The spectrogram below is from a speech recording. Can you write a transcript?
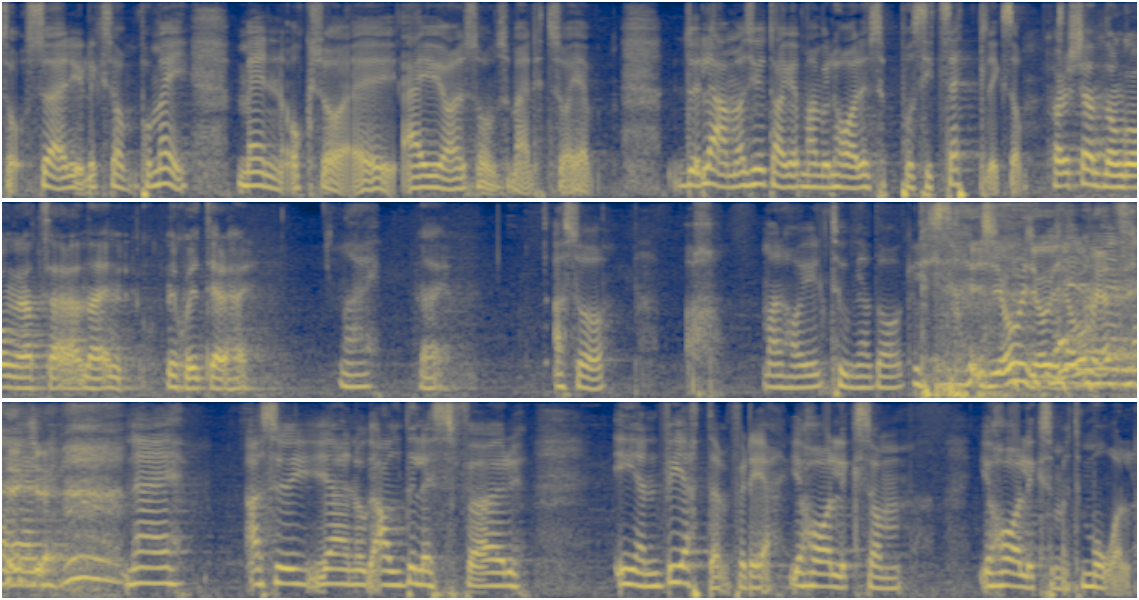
Så, så är det ju liksom på mig. Men också är, är ju jag en sån som är lite så... Jag, då lär man sig ju ett tag att man vill ha det på sitt sätt liksom. Har du känt någon gång att så här, nej nu skiter jag i det här? Nej, Nej. alltså... ah, Man har ju tunga dagar liksom. Jo, jo, jo, men jag eh, tycker... nej, alltså jag är nog alldeles för enveten för det. Jag har liksom, jag har liksom ett mål.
